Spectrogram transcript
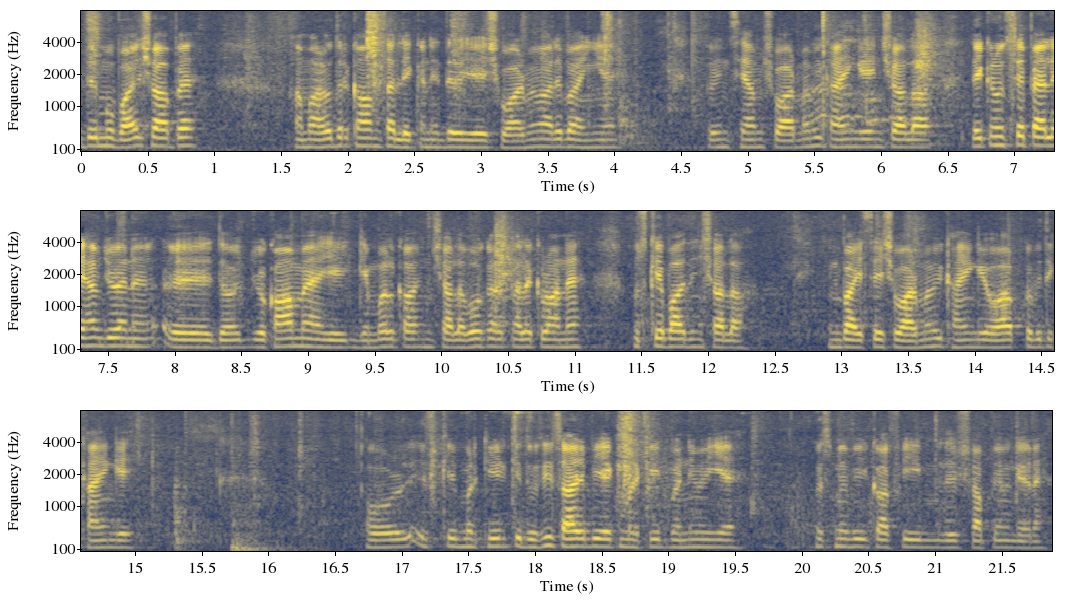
इधर मोबाइल शॉप है, हमारा उधर काम था, लेकिन इधर ये शवारमे वाले भाई हैं। तो इनसे हम शवारमा भी खाएँगे इन लेकिन उससे पहले हम जो है ना जो काम है, ये गिम्बल का इन वो पहले करवाना है। उसके बाद इन इन भाई से शवारमा भी खाएँगे और आपको भी दिखाएँगे। और इसकी मार्केट की दूसरी साइड भी एक मार्केट बनी हुई है। उसमें भी काफ़ी मतलब शॉपें वगैरह हैं।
